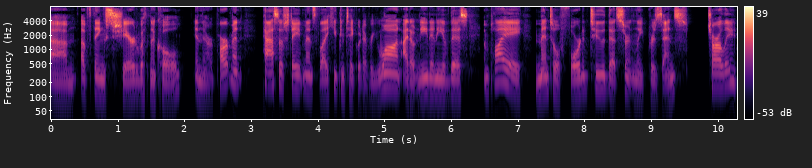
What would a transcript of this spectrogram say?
um, of things shared with Nicole in their apartment. Passive statements like, you can take whatever you want, I don't need any of this, imply a mental fortitude that certainly presents Charlie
